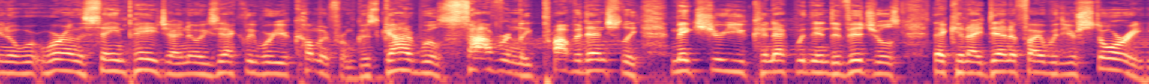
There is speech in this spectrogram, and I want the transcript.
you know, we're, we're on the same page. I know exactly where you're coming from because God will sovereignly, providentially make sure you connect with individuals that can identify with your story.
